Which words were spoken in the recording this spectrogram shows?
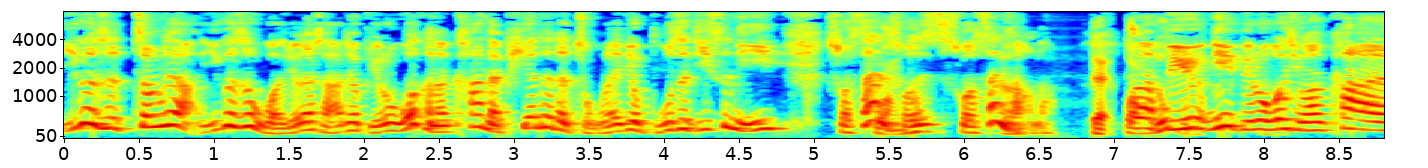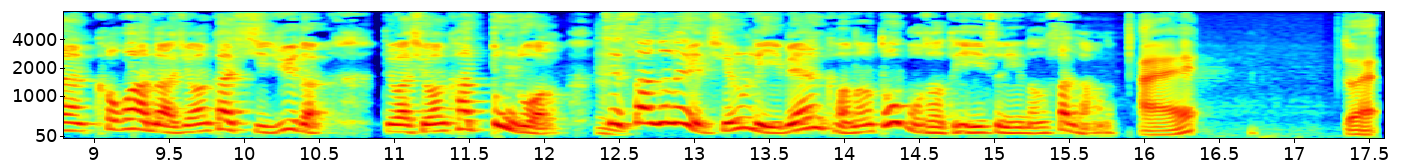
一个是增量，一个是我觉得啥，就比如我可能看的片子的种类就不是迪士尼所擅所所擅长的，对，比如你比如我喜欢看科幻的，喜欢看喜剧的，对吧？喜欢看动作的，这三个类型里边可能都不是迪士尼能擅长的，哎，对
